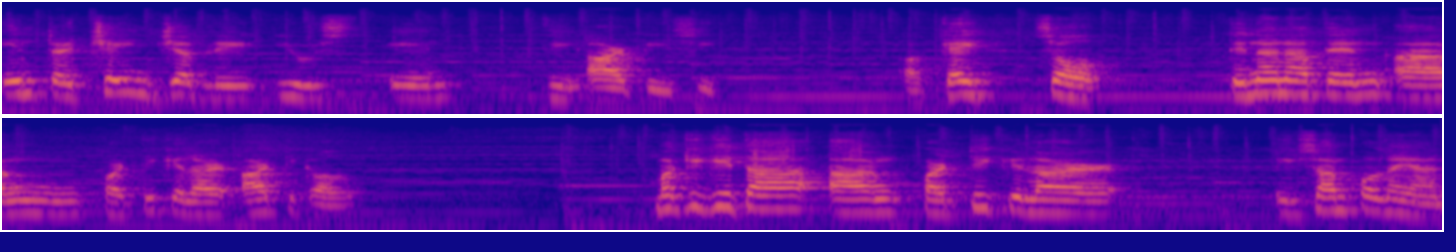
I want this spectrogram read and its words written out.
interchangeably used in the RPC. Okay? So, tinan natin ang particular article. Makikita ang particular example na yan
